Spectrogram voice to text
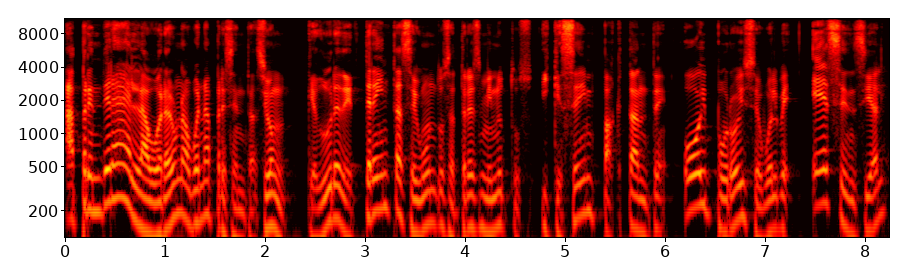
Aprender a elaborar una buena presentación que dure de 30 segundos a 3 minutos y que sea impactante hoy por hoy se vuelve esencial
